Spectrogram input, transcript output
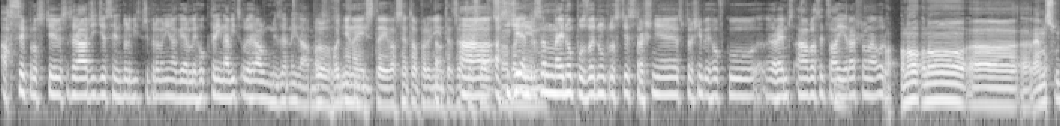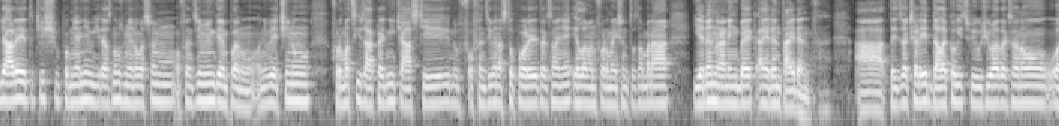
asi prostě se dá říct, že Saints byl víc připravený na Gerliho, který navíc odehrál mizerný zápas. Byl hodně nejistý, vlastně to první no. intercepce a, a CJ Anderson najednou pozvednul prostě strašně, strašně běhovku Rams a vlastně celá hra šla nahoru. Ono, ono uh, Rams udělali totiž poměrně výraznou změnu ve svém ofenzivním gameplanu. Oni většinu formací v základní části v ofenzivě nastupovali takzvaně 11 formation, to znamená jeden running back a jeden tight end. A teď začali daleko víc využívat takzvanou uh,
